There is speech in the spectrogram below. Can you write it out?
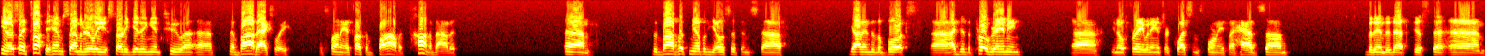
You know, so I talked to him some and really started getting into uh, uh, Bob. Actually, it's funny. I talked to Bob a ton about it. Um, but Bob hooked me up with Joseph and stuff. Got into the books. Uh, I did the programming. Uh, you know, Frey would answer questions for me if I had some but ended up just uh, um,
